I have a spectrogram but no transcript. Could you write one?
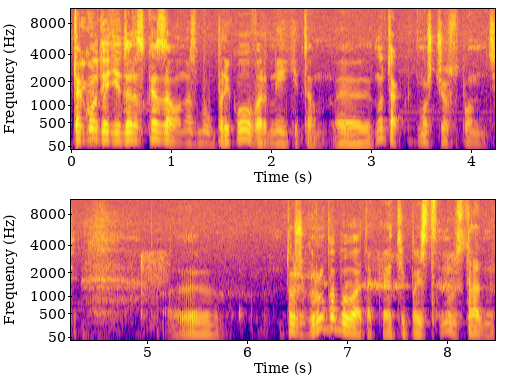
Так вот, я не рассказал, у нас был прикол в армейке там. э, ну так, может, что вспомните. Э, тоже группа была такая, типа, ну, эстрадная,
